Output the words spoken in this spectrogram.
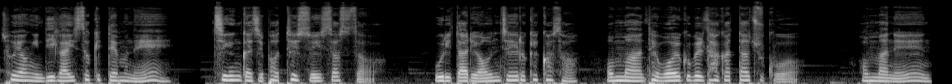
소영이 네가 있었기 때문에 지금까지 버틸 수 있었어. 우리 딸이 언제 이렇게 커서 엄마한테 월급을 다 갖다 주고 엄마는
